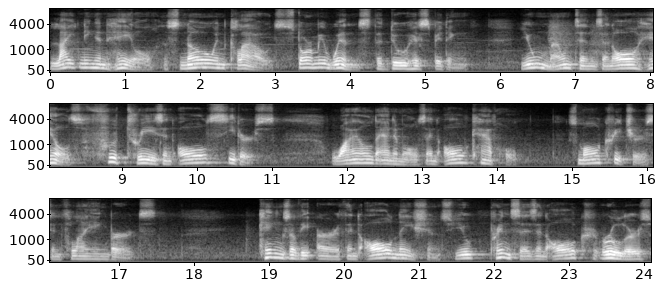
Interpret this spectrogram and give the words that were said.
Lightning and hail, snow and clouds, stormy winds that do his bidding. You mountains and all hills, fruit trees and all cedars, wild animals and all cattle, small creatures and flying birds kings of the earth and all nations, you princes and all rulers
